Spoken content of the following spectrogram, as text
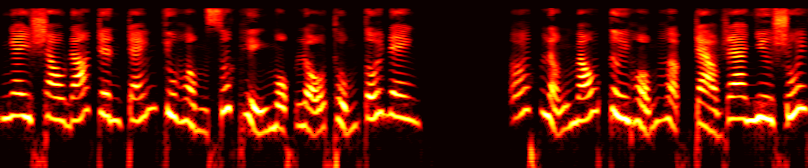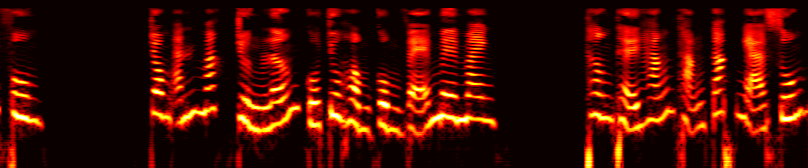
Ngay sau đó trên trán Chu Hồng xuất hiện một lỗ thủng tối đen ớt lẫn máu tươi hỗn hợp trào ra như suối phun. Trong ánh mắt trường lớn của Chu Hồng cùng vẻ mê man. Thân thể hắn thẳng tắp ngã xuống.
